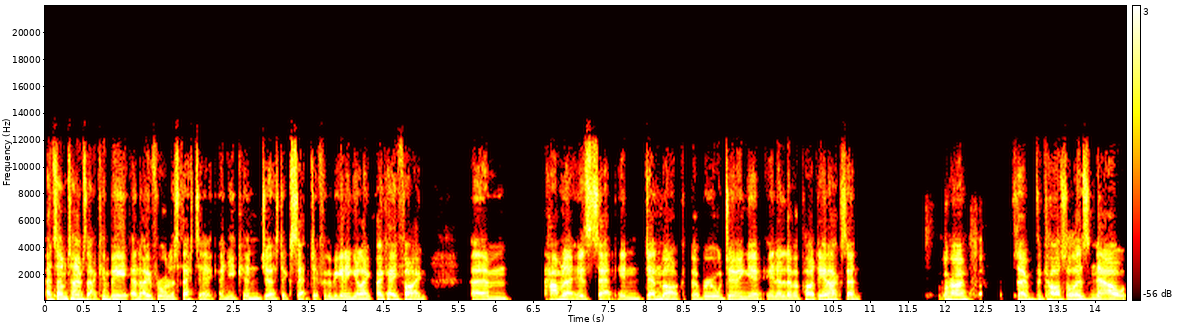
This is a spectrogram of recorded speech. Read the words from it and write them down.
and sometimes that can be an overall aesthetic and you can just accept it from the beginning you're like okay fine um hamlet is set in denmark but we're all doing it in a liverpudlian accent all right so the castle is now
